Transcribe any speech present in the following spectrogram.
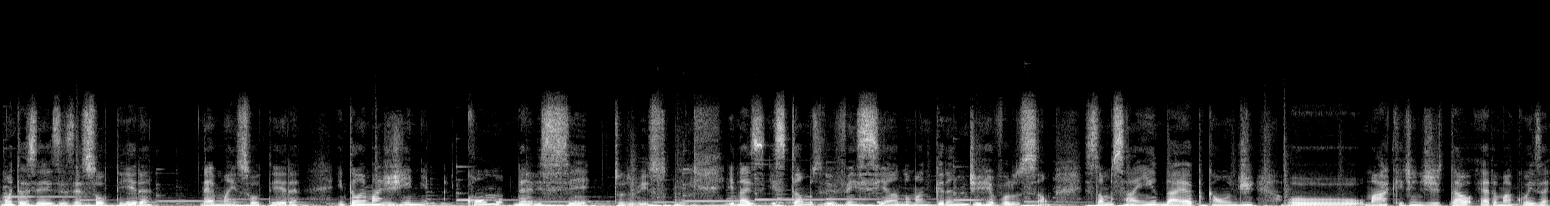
Muitas vezes é solteira, né, mãe solteira. Então imagine como deve ser tudo isso. E nós estamos vivenciando uma grande revolução. Estamos saindo da época onde o marketing digital era uma coisa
